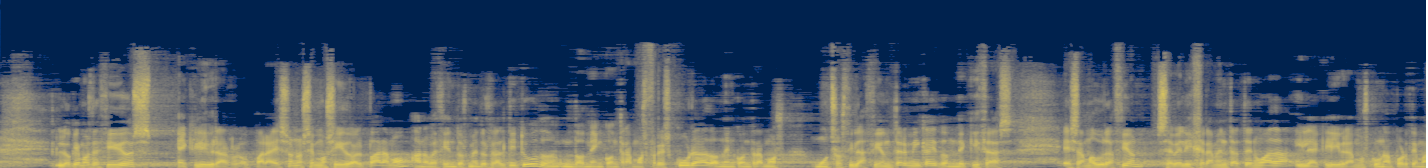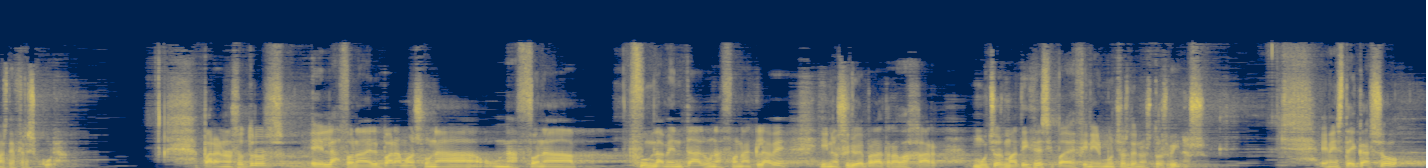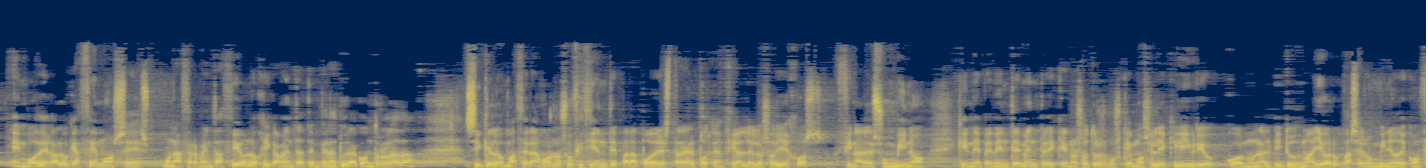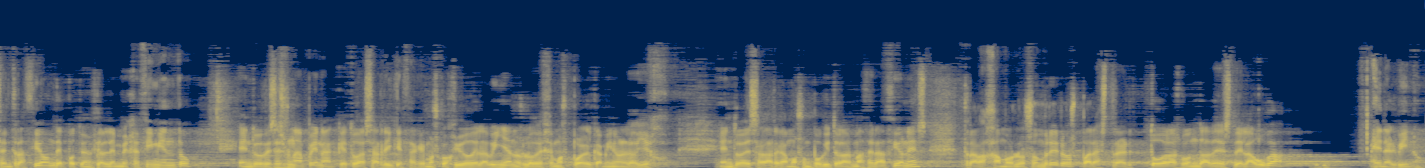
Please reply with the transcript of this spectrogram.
lo que hemos decidido es equilibrarlo. Para eso nos hemos ido al páramo, a 900 metros de altitud, donde encontramos frescura, donde encontramos mucha oscilación térmica y donde quizás esa maduración se ve ligeramente atenuada y la equilibramos con un aporte más de frescura. Para nosotros, eh, la zona del páramo es una, una zona fundamental, una zona clave y nos sirve para trabajar muchos matices y para definir muchos de nuestros vinos. En este caso, en bodega lo que hacemos es una fermentación, lógicamente a temperatura controlada. Sí que lo maceramos lo suficiente para poder extraer el potencial de los ollejos. Al final es un vino que independientemente de que nosotros busquemos el equilibrio con una altitud mayor, va a ser un vino de concentración, de potencial de envejecimiento. Entonces es una pena que toda esa riqueza que hemos cogido de la viña nos lo dejemos por el camino en el ollejo. Entonces alargamos un poquito las maceraciones, trabajamos los sombreros para extraer todas las bondades de la uva en el vino.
